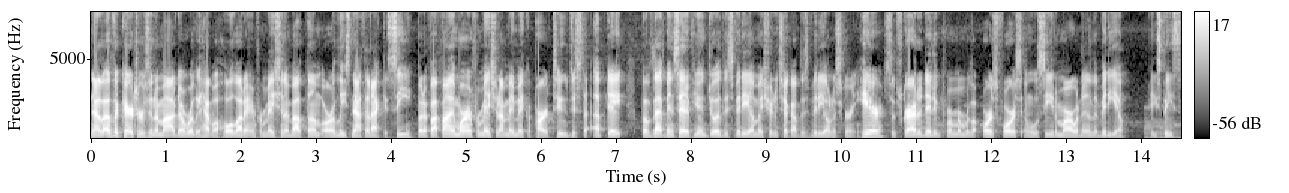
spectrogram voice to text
Now the other characters in the mod don't really have a whole lot of information about them, or at least not that I could see, but if I find more information I may make a part 2 just to update. But with that being said, if you enjoyed this video, make sure to check out this video on the screen here, subscribe to Daily become a member of the Horse Force, and we'll see you tomorrow with another video. Peace, peace.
